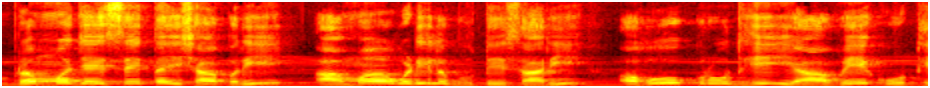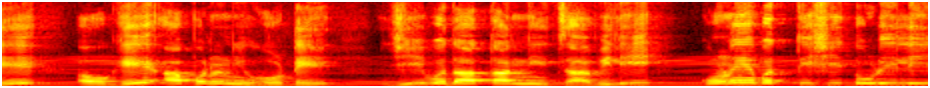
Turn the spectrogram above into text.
ब्रह्म जैसे तैशा परी आम्हा वडील भूते सारी. अहो क्रोधे यावे कोठे अवघे आपण निघोटे. जीवदातांनी चाविली कोणे बत्तीशी तोडिली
